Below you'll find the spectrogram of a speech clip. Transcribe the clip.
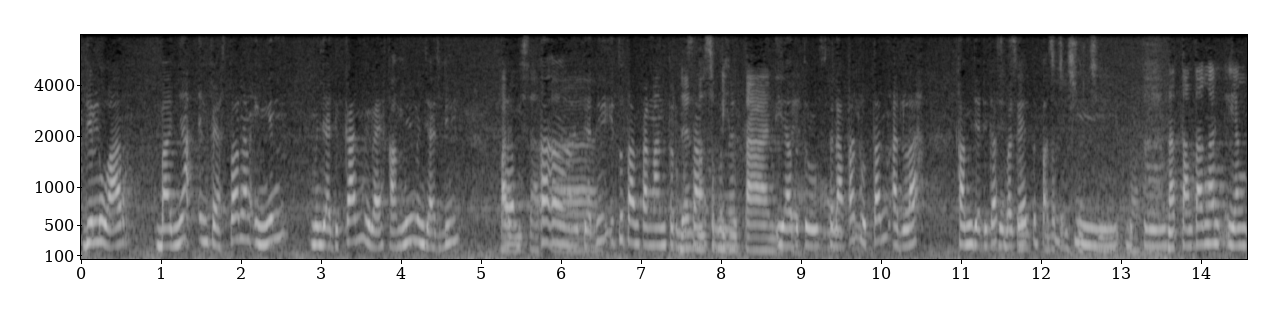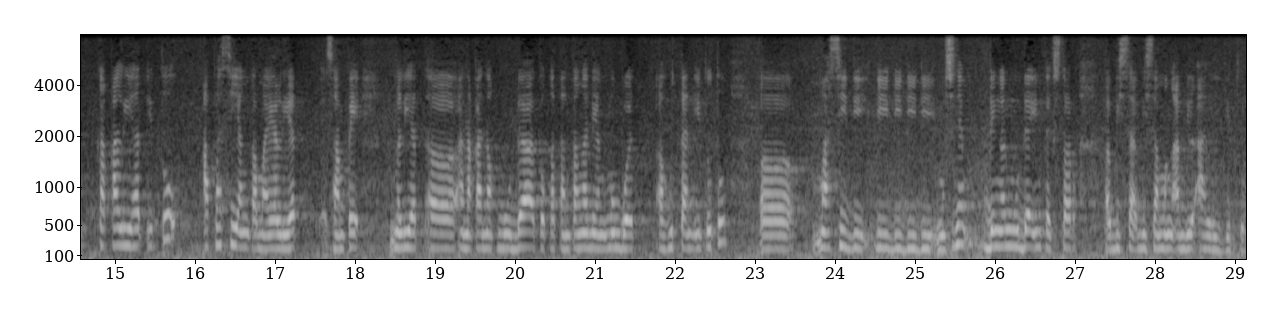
di luar banyak investor yang ingin menjadikan wilayah kami menjadi Pariwisata. eh, eh, jadi itu tantangan terbesar masuk di hutan gitu Iya ya. betul. Sedangkan hutan adalah kami jadikan sebagai tempat Tempat suci. Wah. Betul. Nah, tantangan yang kakak lihat itu apa sih yang Kamaya lihat sampai melihat eh, anak-anak muda atau ke tantangan yang membuat eh, hutan itu tuh eh, masih di, di, di, di, di- maksudnya dengan mudah investor eh, bisa bisa mengambil alih gitu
